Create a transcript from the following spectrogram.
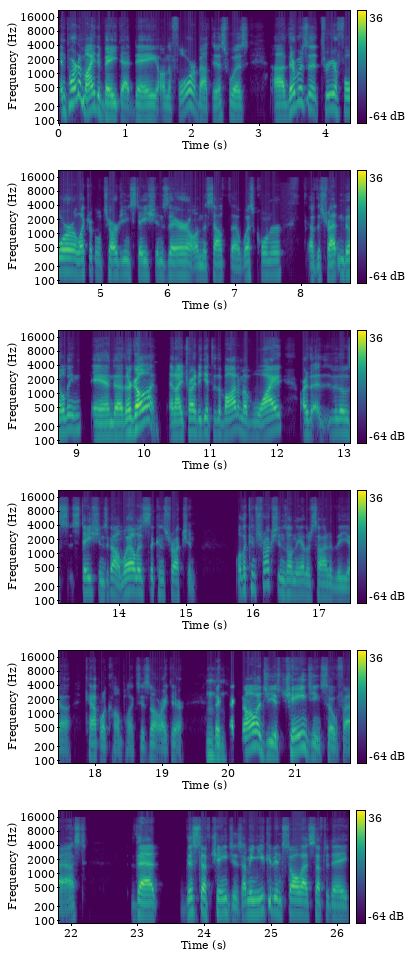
And part of my debate that day on the floor about this was uh, there was a three or four electrical charging stations there on the southwest uh, corner of the Stratton building, and uh, they're gone. And I tried to get to the bottom of why are the, those stations gone? Well, it's the construction. Well, the construction's on the other side of the uh, Capitol complex. It's not right there. Mm-hmm. The technology is changing so fast that this stuff changes. I mean, you could install that stuff today,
